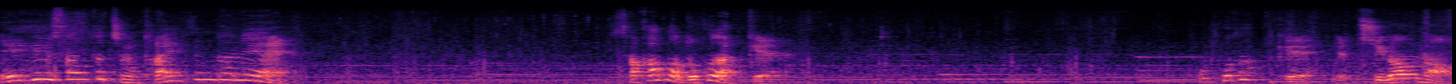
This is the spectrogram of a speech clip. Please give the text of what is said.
衛兵さんたちも大変だね。酒場どこだっけ？ここだっけ？いや違うな。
